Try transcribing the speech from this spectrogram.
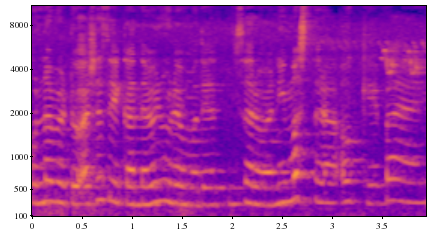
पुन्हा भेटू अशाच एका नवीन व्हिडिओमध्ये. सर्वांनी मस्त राहा. Okay bye.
